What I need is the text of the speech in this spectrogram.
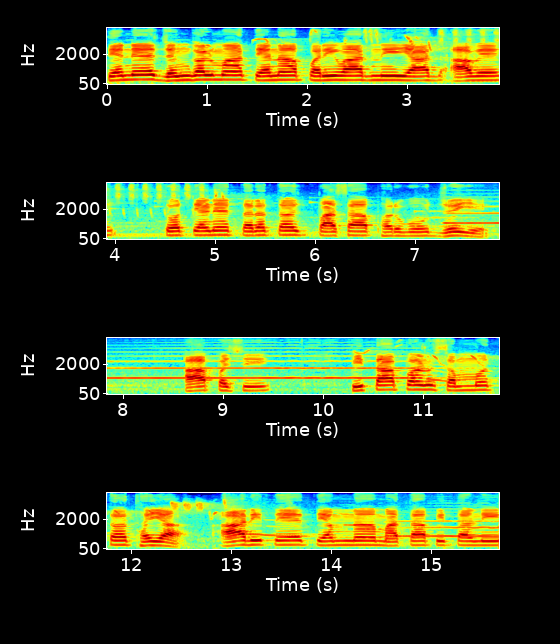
તેને જંગલમાં તેના પરિવારની યાદ આવે, તો તેણે તરત જ પાછા ફરવું જોઈએ આ પછી પિતા પણ સંમત થયા. આ રીતે તેમના માતા પિતાની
